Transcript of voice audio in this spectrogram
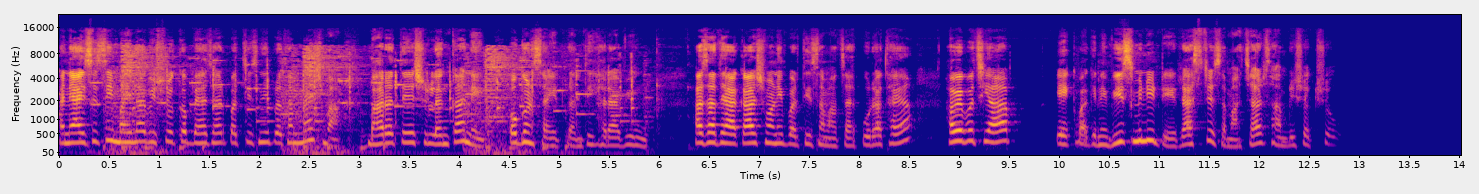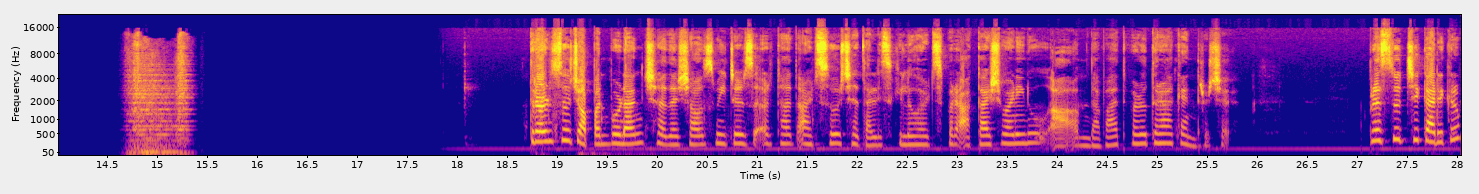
અને આઈસીસી મહિલા વિશ્વકપ બે હજાર પચીસની પ્રથમ મેચમાં ભારતે શ્રીલંકાને ઓગણસાઠ રનથી હરાવ્યું. આ સાથે આકાશવાણી પરથી સમાચાર પૂરા થયા. હવે પછી આપ એક વાગ્યાને વીસ મિનિટે રાષ્ટ્રીય સમાચાર સાંભળી શકશો. ત્રણસો ચોપન પૂર્ણાંક, છ દશાંશ મીટર્સ અર્થાત આઠસો છેતાલીસ કિલો હર્ટ્ઝ પર આકાશવાણીનું આ અમદાવાદ વડોદરા કેન્દ્ર છે. પ્રસ્તુત છે કાર્યક્રમ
